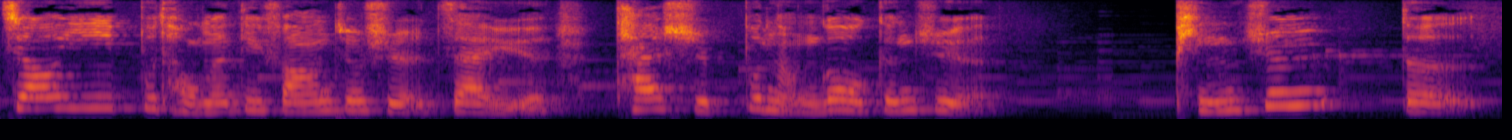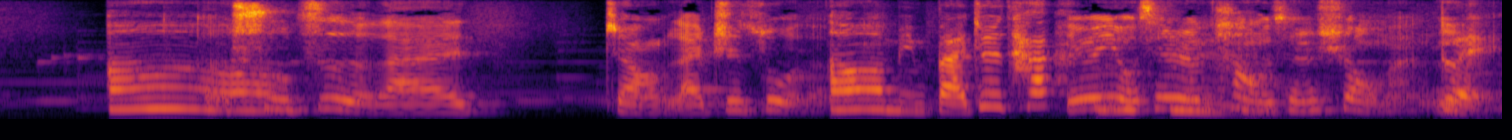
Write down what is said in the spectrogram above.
胶衣不同的地方就是在于，它是不能够根据平均的哦呃数字来这样来制作的，哦，明白，就是他，因为有些人胖，嗯有些人瘦嘛。你对。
